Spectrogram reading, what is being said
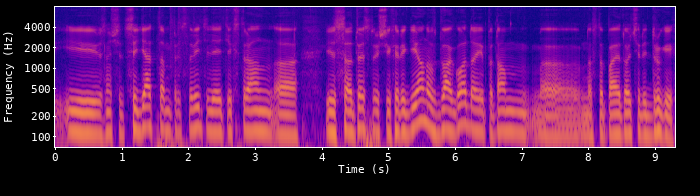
и, и значит, сидят там представители этих стран э, из соответствующих регионов два года, и потом э, наступает очередь других.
